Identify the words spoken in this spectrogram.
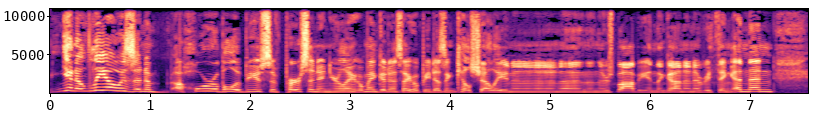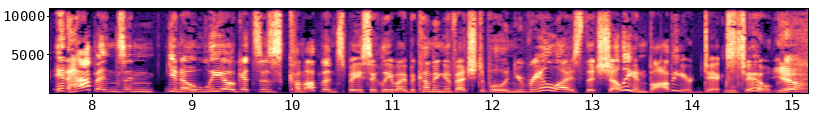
You know Leo is an, a horrible, abusive person, and you're like, oh my goodness, I hope he doesn't kill Shelly. And, and then there's Bobby and the gun and everything, and then it happens, and you know Leo gets his comeuppance basically by becoming a vegetable, and you realize that Shelly and Bobby are dicks mm. too. yeah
